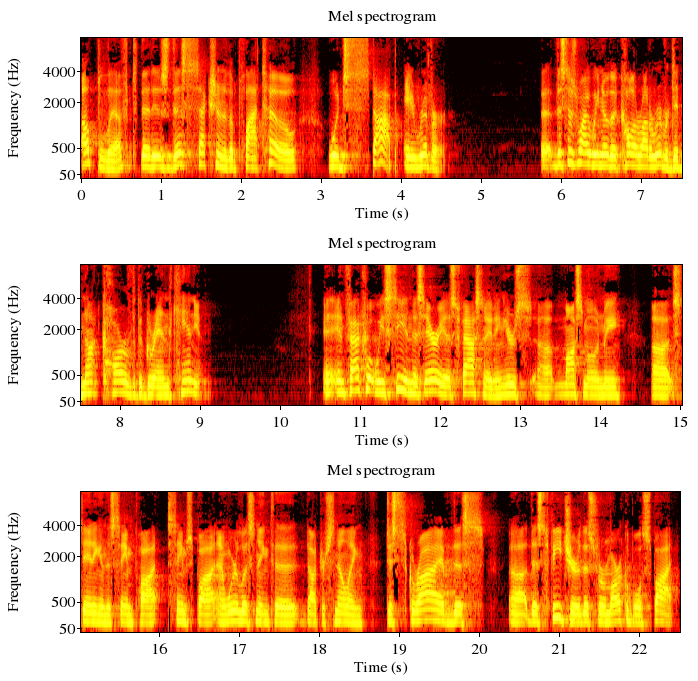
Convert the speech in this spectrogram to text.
uplift that is this section of the plateau would stop a river. Uh, this is why we know the Colorado River did not carve the Grand Canyon. In fact, what we see in this area is fascinating. Here's uh, Massimo and me uh, standing in the same, pot, same spot, and we're listening to Dr. Snelling describe this, uh, this feature, this remarkable spot.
